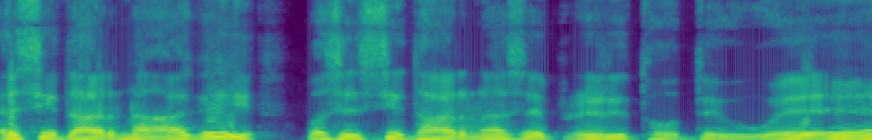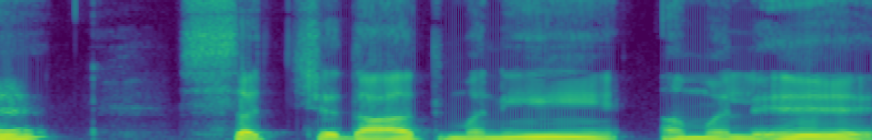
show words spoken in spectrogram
ऐसी धारणा आ गई। बस इसी धारणा से प्रेरित होते हुए, सच्चिदात्मनी अमले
